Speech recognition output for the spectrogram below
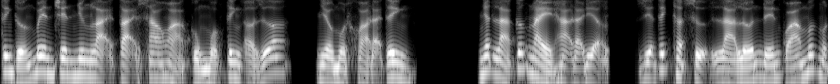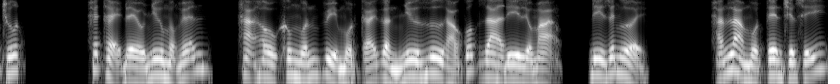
tinh tướng bên trên nhưng lại tại sao hỏa cùng một tinh ở giữa, nhiều một khỏa đại tinh. Nhất là cước này hạ đại địa, diện tích thật sự là lớn đến quá mức một chút. Hết thể đều như mộng huyễn, hạ hầu không muốn vì một cái gần như hư hảo quốc gia đi liều mạng, đi giết người. Hắn là một tên chiến sĩ,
